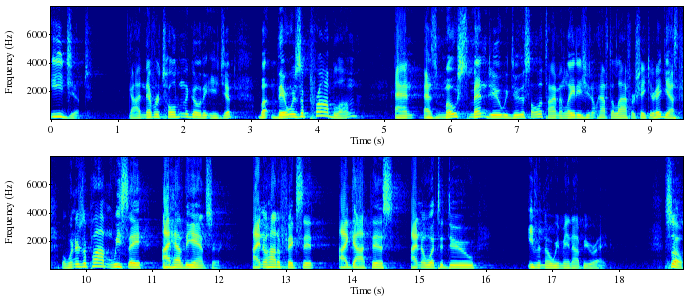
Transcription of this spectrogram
Egypt. God never told him to go to Egypt, but there was a problem. And as most men do, we do this all the time. And ladies, you don't have to laugh or shake your head, yes. But when there's a problem, we say, I have the answer. I know how to fix it. I got this. I know what to do, even though we may not be right. So,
